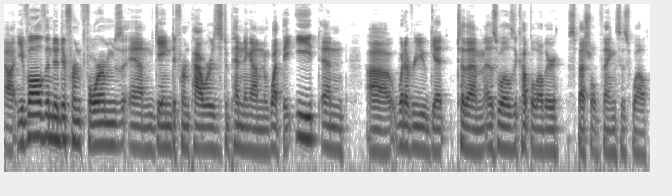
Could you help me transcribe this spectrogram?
uh, evolve into different forms and gain different powers depending on what they eat and uh, whatever you get to them, as well as a couple other special things as well.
